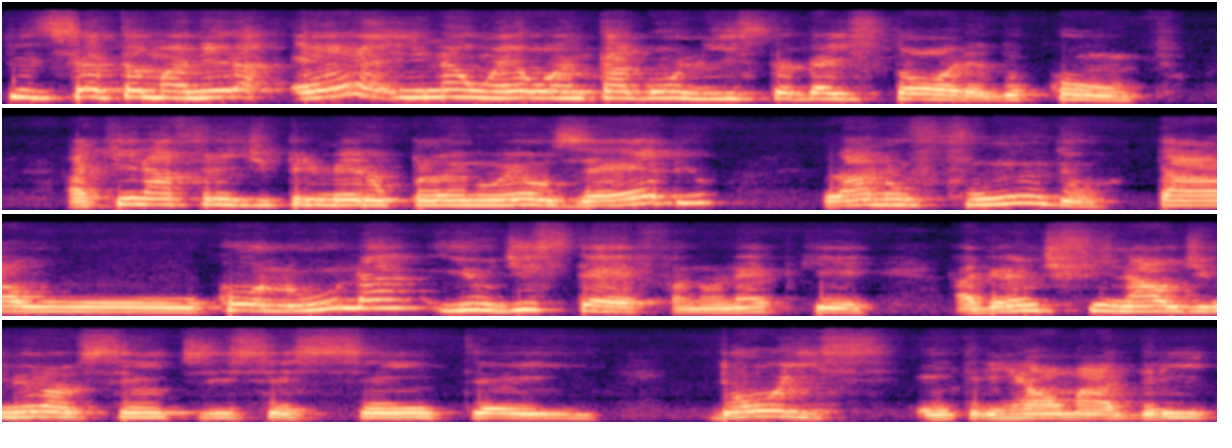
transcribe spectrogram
que de certa maneira é e não é o antagonista da história, do conto. Aqui na frente de primeiro plano, Eusébio. Lá no fundo tá o Coluna e o Di Stefano, né? Porque a grande final de 1962 entre Real Madrid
